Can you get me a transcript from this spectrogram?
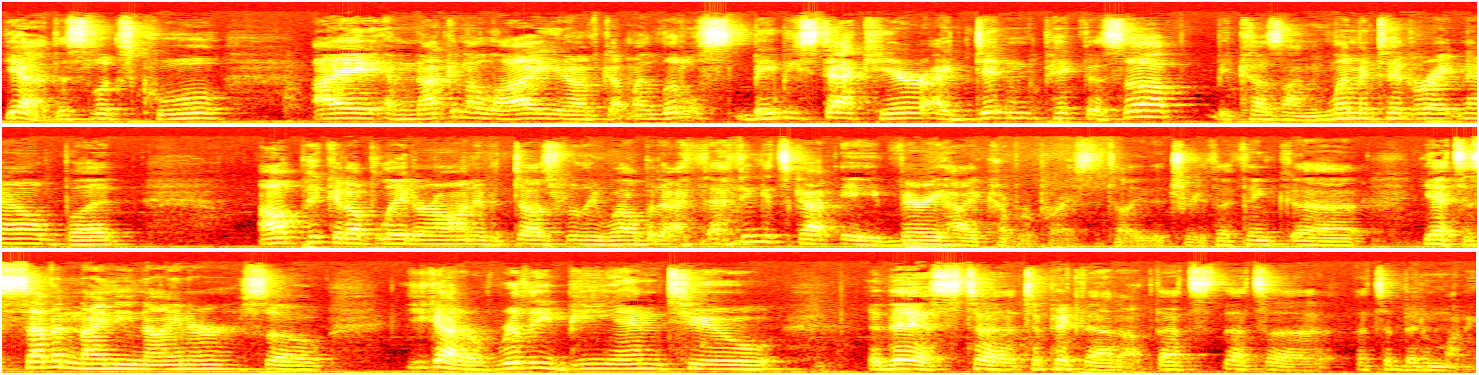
Yeah, this looks cool. I am not gonna lie, you know, I've got my little baby stack here. I didn't pick this up because I'm limited right now, but I'll pick it up later on if it does really well. But I, th- I think it's got a very high cover price, to tell you the truth. I think, uh, yeah, it's a seven ninety niner, so you got to really be into this to, to pick that up. That's that's a that's a bit of money.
